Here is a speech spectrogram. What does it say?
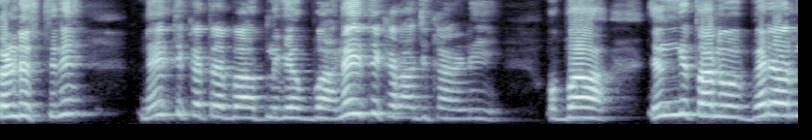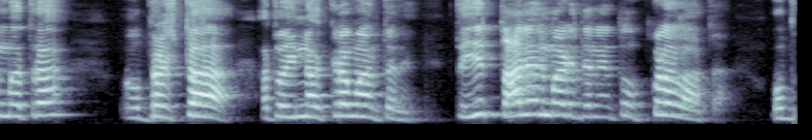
ಖಂಡಿಸ್ತೀನಿ. ನೈತಿಕತೆ ಬಾತ್ನಿಗೆ ಆತನಿಗೆ ಒಬ್ಬ ಅನೈತಿಕ ರಾಜಕಾರಣಿ ಒಬ್ಬ ಹೆಂಗೆ ತಾನು ಬೇರೆಯವ್ರಿಗೆ ಮಾತ್ರ ಭ್ರಷ್ಟ ಅಥವಾ ಇನ್ನು ಅಕ್ರಮ ಅಂತಾನೆ. ಈ ತಾನೇನು ಮಾಡಿದ್ದಾನೆ ಅಂತ ಒಪ್ಕೊಳ್ಳಲ್ಲ ಆತ. ಒಬ್ಬ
